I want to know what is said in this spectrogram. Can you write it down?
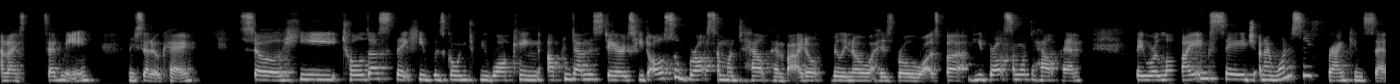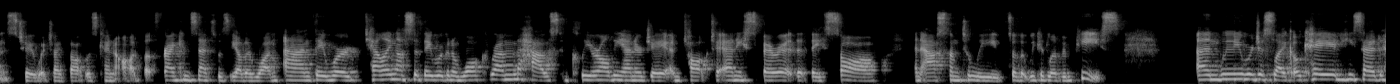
And I said, Me. And he said, Okay. So he told us that he was going to be walking up and down the stairs. He'd also brought someone to help him, but I don't really know what his role was, but he brought someone to help him. They were lighting sage and I want to say frankincense too, which I thought was kind of odd, but frankincense was the other one. And they were telling us that they were going to walk around the house and clear all the energy and talk to any spirit that they saw and ask them to leave so that we could live in peace. And we were just like, okay. And he said,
